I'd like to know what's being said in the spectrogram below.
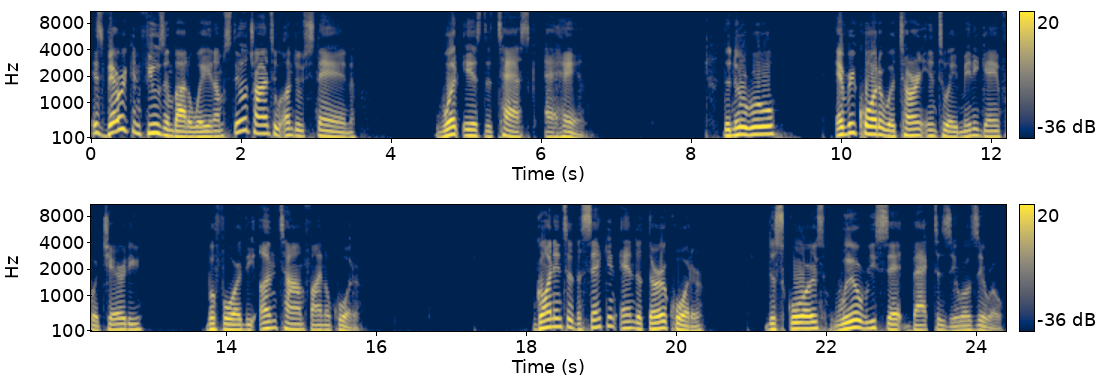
It's very confusing, by the way, and I'm still trying to understand what is the task at hand. The new rule every quarter will turn into a mini game for charity before the untimed final quarter. Going into the second and the third quarter, the scores will reset back to 0 0.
